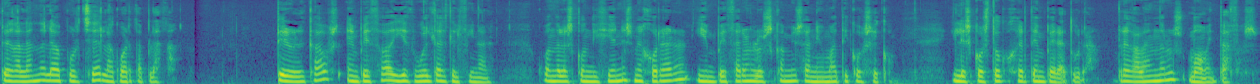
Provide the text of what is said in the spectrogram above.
regalándole a Purcher la cuarta plaza. Pero el caos empezó a 10 vueltas del final, cuando las condiciones mejoraron y empezaron los cambios a neumático seco, y les costó coger temperatura, regalándonos momentazos.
